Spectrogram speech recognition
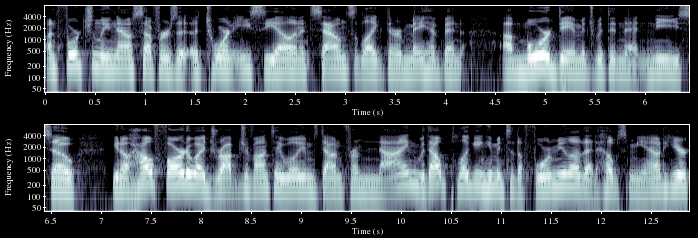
unfortunately now suffers a, a torn ACL. And it sounds like there may have been uh, more damage within that knee. So, you know, how far do I drop Javonte Williams down from nine without plugging him into the formula that helps me out here?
